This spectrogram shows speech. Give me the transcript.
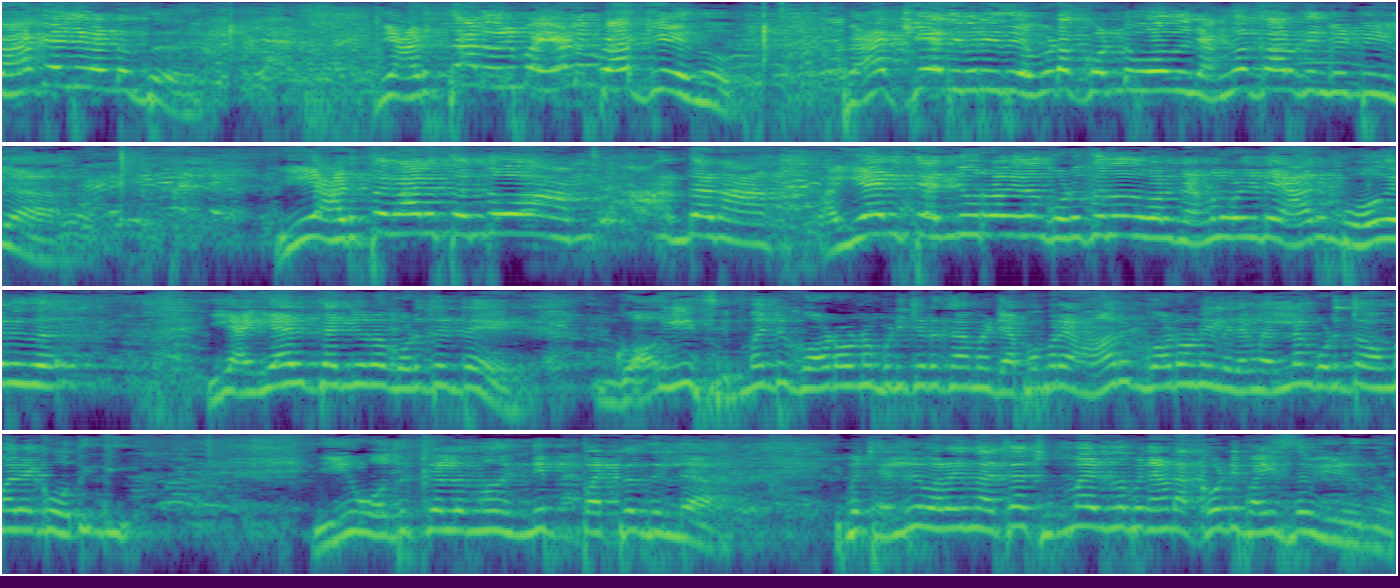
പാക്കേജ് കണ്ടത് നീ അടുത്ത ആൾ വരുമ്പോ അയാൾ പാക്ക് ചെയ്യുന്നു. പാക്ക് ചെയ്ത് ഇവർ ഇത് എവിടെ കൊണ്ടുപോകുന്നു? ഞങ്ങൾക്കാർക്കും കിട്ടിയില്ല. ഈ അടുത്ത കാലത്ത് എന്തോ എന്താണ്? അയ്യായിരത്തി അഞ്ഞൂറ് രൂപ വീതം കൊടുക്കുന്നത് പറഞ്ഞു ഞങ്ങൾ വഴിയുടെ ആരും പോകരുത്. ഈ അയ്യായിരത്തി അഞ്ഞൂറ് രൂപ കൊടുത്തിട്ടേ ഈ സിമെന്റ് ഗോഡൗൺ പിടിച്ചെടുക്കാൻ വേണ്ടി. അപ്പം പറയാം ആരും ഗോഡൌണില്ല ഞങ്ങൾ എല്ലാം കൊടുത്ത അവന്മാരെയൊക്കെ ഒതുക്കി ഈ ഒതുക്കലൊന്നും ഇനി പറ്റത്തില്ല. ഇപ്പൊ ചിലർ പറയുന്ന അച്ഛാ ചുമ്മാ ഇരുന്നപ്പോൾ ഞങ്ങളുടെ അക്കൗണ്ടിൽ പൈസ വീഴുന്നു.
